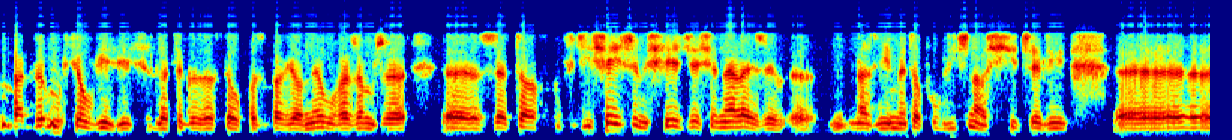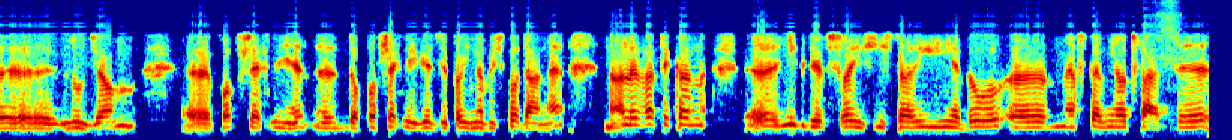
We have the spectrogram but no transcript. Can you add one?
Bardzo bym chciał wiedzieć, dlaczego został pozbawiony. Uważam, że, e, że to w dzisiejszym świecie się należy, e, nazwijmy to publiczności, czyli e, ludziom powszechnie, do powszechnej wiedzy powinno być podane. No ale Watykan nigdy w swojej historii nie był w pełni otwarty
